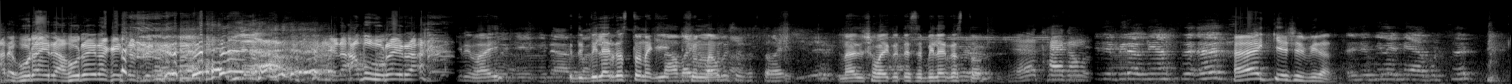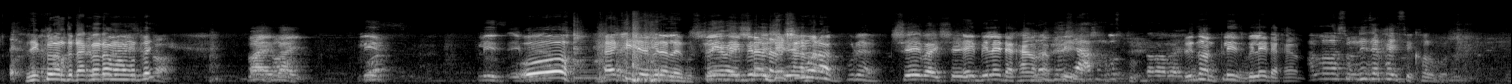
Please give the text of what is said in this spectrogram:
আরে হুরাইরা হুরাইরা খাইতেছে। এটা আবু হুরাইরা। কিরে ভাই এটা বিলার গস্ত নাকি? শুনলাম। না সবাই কইতেছে বিলার গস্ত। হ্যাঁ খায় কাম এই যে বিড়াল নিয়ে আসছে এই, হ্যাঁ কি এসে বিড়াল? এই যে বিলাই নিয়ে পড়ছে। রিকুরান তো ডাকনাটা মোহাম্মদ ভাই। ভাই ভাই প্লিজ প্লিজ ও হ্যাঁ কি যে বিড়ালের গুস্ত সেই ভাই সেই। এই বিলাই দেখাও না প্লিজ রিদন প্লিজ বিলাই দেখাও না। আল্লাহ রাসূল নিজে খাইছে খরগোশ।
